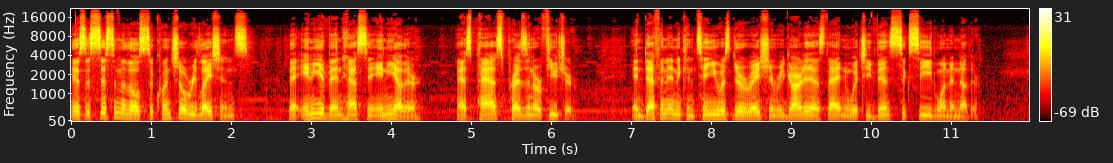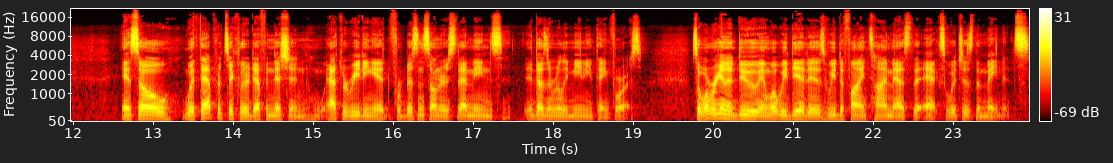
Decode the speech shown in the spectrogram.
is the system of those sequential relations that any event has to any other as past, present, or future, indefinite and continuous duration regarded as that in which events succeed one another. And so, with that particular definition, after reading it for business owners, that means it doesn't really mean anything for us. So, what we're going to do and what we did is we defined time as the X, which is the maintenance.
